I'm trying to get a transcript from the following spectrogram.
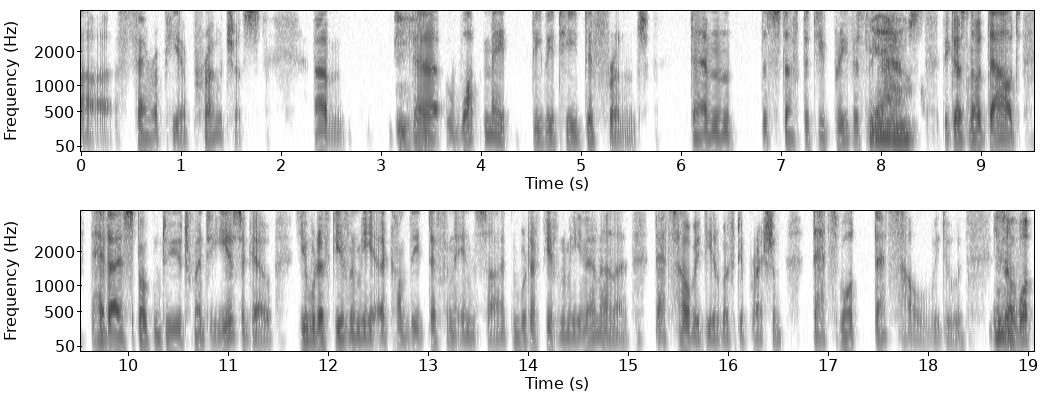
uh, therapy approaches. Um, Mhm. the what made DBT different than the stuff that you previously Yeah. used? Because no doubt, had I spoken to you 20 years ago, you would have given me a complete different insight and would have given me, no, no, no, that's how we deal with depression. That's what that's how we do it. Yeah. So what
